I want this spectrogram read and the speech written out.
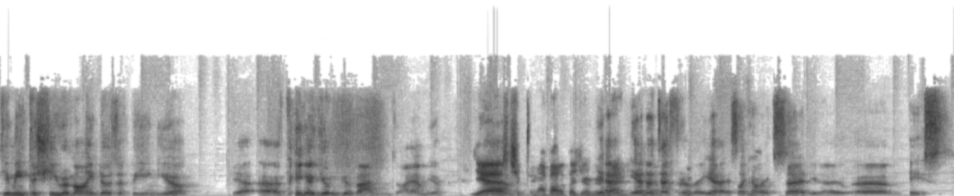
Do you mean does she remind us of being young? Yeah, uh, being a younger band. I am young. Yeah, um, about that younger yeah. Yeah, no, definitely. Yeah, it's like Alex said. You know, um, it's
